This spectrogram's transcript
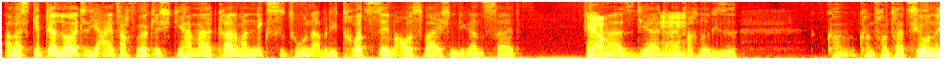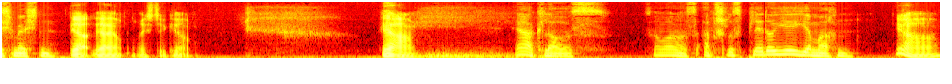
Aber es gibt ja Leute, die einfach wirklich, die haben halt gerade mal nichts zu tun, aber die trotzdem ausweichen die ganze Zeit. Ja. ja also die halt mhm. einfach nur diese Kon Konfrontation nicht möchten. Ja, ja, ja, richtig, ja. Ja. Ja, Klaus. Sollen wir noch das Abschlussplädoyer hier machen? Ja,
